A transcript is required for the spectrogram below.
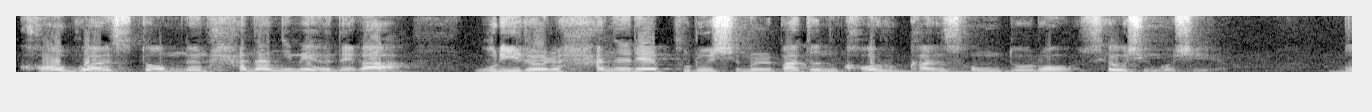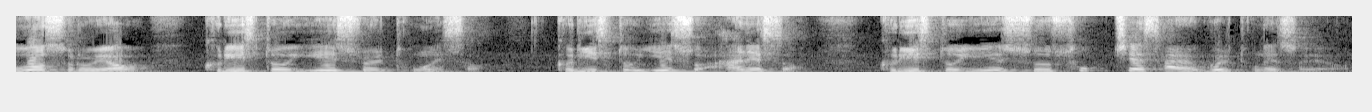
거부할 수도 없는 하나님의 은혜가 우리를 하늘의 부르심을 받은 거룩한 성도로 세우신 것이에요. 무엇으로요? 그리스도 예수를 통해서, 그리스도 예수 안에서, 그리스도 예수 속죄 사역을 통해서요.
